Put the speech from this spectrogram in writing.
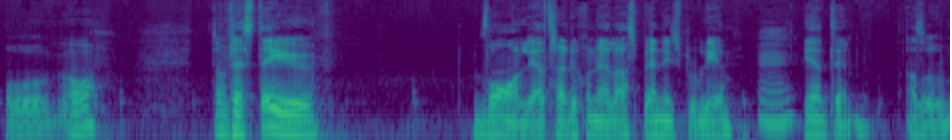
Och ja, de flesta är ju vanliga traditionella spänningsproblem Mm. egentligen. Alltså,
